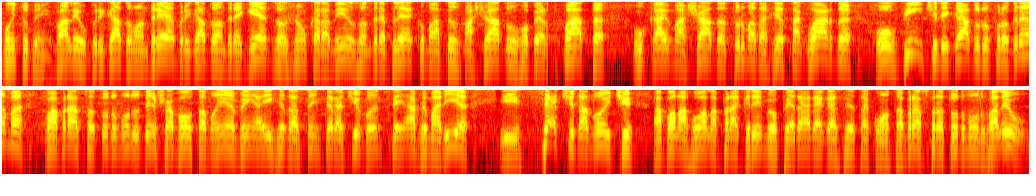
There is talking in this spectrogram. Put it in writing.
Muito bem, valeu. Obrigado ao André, obrigado ao André Guedes, ao João Caramês, ao André Black, o Matheus Machado, o Roberto Pata, o Caio Machado, a turma da retaguarda, ouvinte ligado no programa. Um abraço a todo mundo, deixa a volta amanhã, vem aí redação interativa, antes tem Ave Maria e sete da noite a bola rola para Grêmio Operária, a Gazeta conta. Abraço para todo mundo, valeu.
